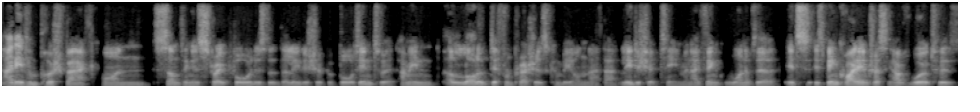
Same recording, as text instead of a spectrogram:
I'd even push back on something as straightforward as that the leadership have bought into it. I mean, a lot of different pressures can be on that that leadership team. And I think one of the it's it's been quite interesting. I've worked with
